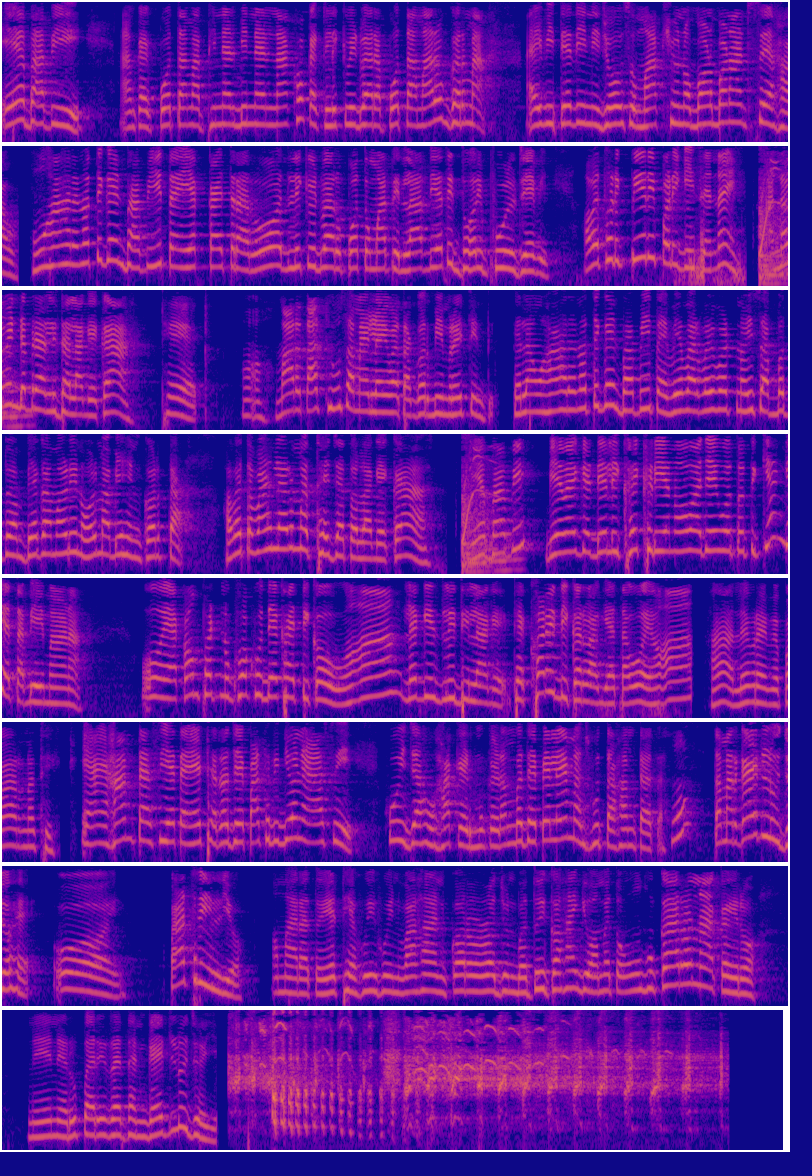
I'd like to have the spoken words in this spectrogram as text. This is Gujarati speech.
એ ભાભી, આમ કંઈક પોતામાં ફિનાઇલ બિનાઇલ નાખો, કંઈક લિક્વિડ વાળા પોતા મારો ઘરમાં. આવી તેદીની જોઉં છું, માખીઓનો બણબણાટ છે હાવ. હું હારે નતી ગઈ ભાભી તઈ એક કાતરા રોજ લિક્વિડ વાળું પોતું મારતી લાદી હતી ધોરી ફૂલ જેવી. હવે થોડીક પીરી પડી ગઈ છે નહીં. આ નવીન ડબરા લીધા લાગે કા? ઠેક. મારે તો આખી ઉસામાં લેવા તા ગરબીમાં રહેતી હતી પેલા હું હારે નતી ગઈ ભાભી તઈ વ્યવહાર વહીવટનો હિસાબ બધો આમ ભેગા મળીને હોલમાં બેહીને કરતા. હવે તો વાહિલારમાં જ થઈ જતો લાગે કા? હે ભાભી, બે વાગે ડેલી ખખડીયાનો અવાજ આવ્યો તો તી ક્યાં ગયા તા બે માણા? ઓય, આ કમ્ફર્ટનું ખોખું દેખાતી કહું, હા? લેગીઝ લીધી લાગે. તે ખરીદી કરવા ગયા તા ઓય, હા? હા લેવરાવે પાર નથી. એ આ હામટા સી હતા એઠે રજે પાથરી દ્યો ને આસી હુઈ જાહું હાકેડ મુકેડ. આમ બધે પેલા એમ જ હુતા હામટા હતા હું? તમાર ગાડલું જો હે? ઓય, પાથરી લ્યો. અમારા તો એઠે હુઈ હુઈને વાહન કરોડરજુ ને બધુંય કહાઈ ગયો અમે તો હું હુકારો ના કર્યો. ને એને રૂપારી રાધાને ગાડલું જોઈએ. Ha ha!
